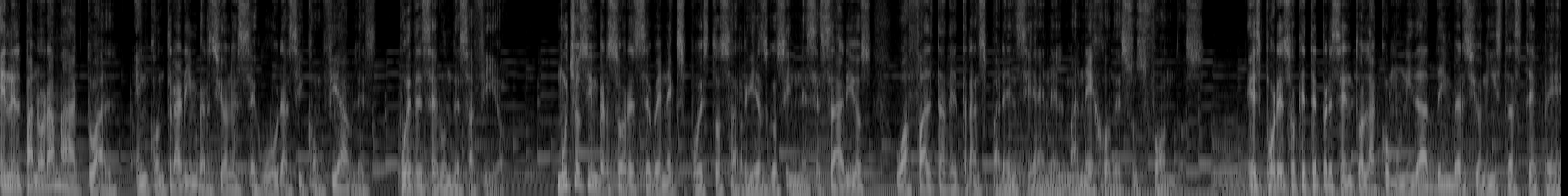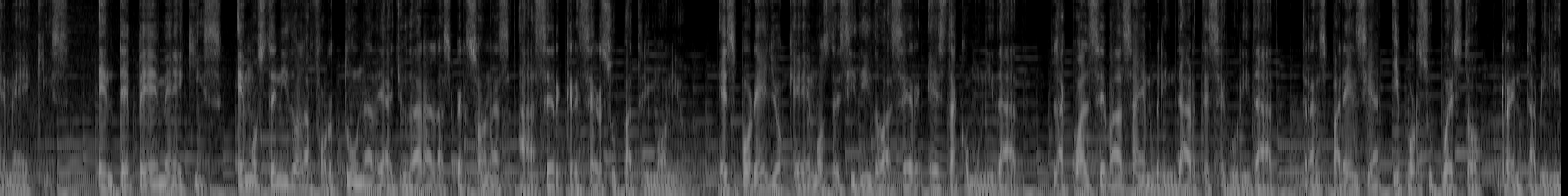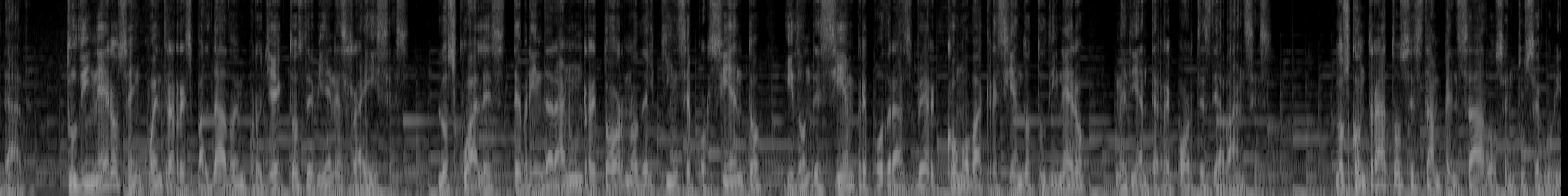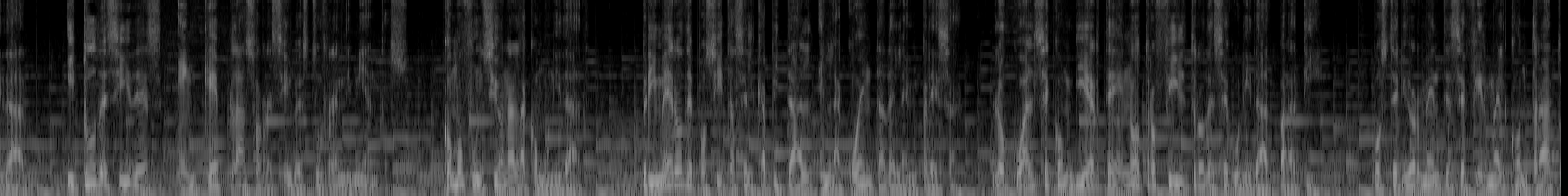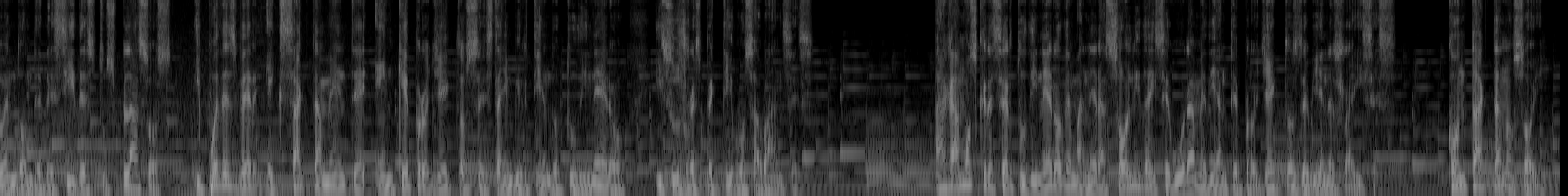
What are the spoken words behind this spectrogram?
En el panorama actual, encontrar inversiones seguras y confiables puede ser un desafío. Muchos inversores se ven expuestos a riesgos innecesarios o a falta de transparencia en el manejo de sus fondos. Es por eso que te presento la comunidad de inversionistas TPMX. En TPMX hemos tenido la fortuna de ayudar a las personas a hacer crecer su patrimonio. Es por ello que hemos decidido hacer esta comunidad, la cual se basa en brindarte seguridad, transparencia y, por supuesto, rentabilidad. Tu dinero se encuentra respaldado en proyectos de bienes raíces, los cuales te brindarán un retorno del 15% y donde siempre podrás ver cómo va creciendo tu dinero mediante reportes de avances. Los contratos están pensados en tu seguridad y tú decides en qué plazo recibes tus rendimientos. ¿Cómo funciona la comunidad? Primero depositas el capital en la cuenta de la empresa, lo cual se convierte en otro filtro de seguridad para ti. Posteriormente se firma el contrato en donde decides tus plazos y puedes ver exactamente en qué proyectos se está invirtiendo tu dinero y sus respectivos avances. Hagamos crecer tu dinero de manera sólida y segura mediante proyectos de bienes raíces. Contáctanos hoy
